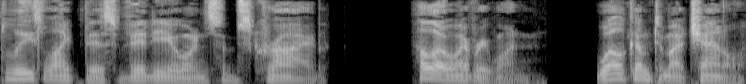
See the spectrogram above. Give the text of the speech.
Please like this video and subscribe. Hello everyone. Welcome to my channel.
